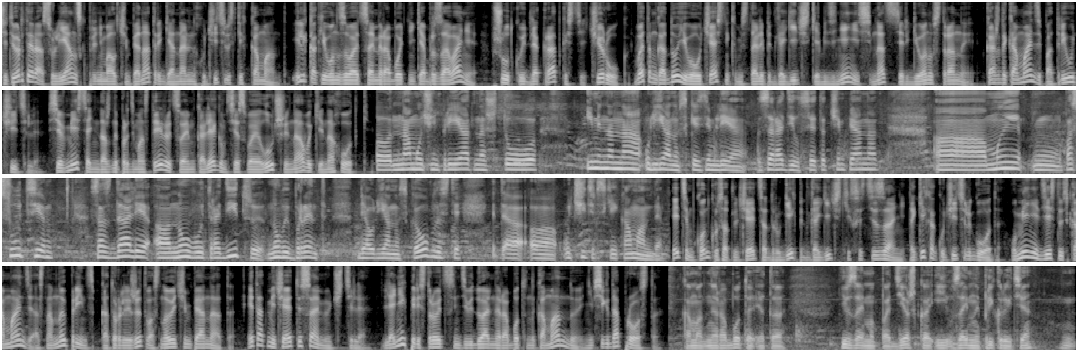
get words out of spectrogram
четвертый раз Ульяновск принимал чемпионат региональных учительских команд, или, как его называют сами работники образования, в шутку и для краткости, ЧИРУК. В этом году его участниками стали педагогические объединения из 17 регионов страны. В каждой команде по три учителя. Все вместе они должны продемонстрировать своим коллегам все свои лучшие навыки и находки. Нам очень приятно, что именно на Ульяновской земле зародился этот чемпионат. А, мы, по сути, создали а, новую традицию, новый бренд для Ульяновской области. Это а, учительские команды. Этим конкурс отличается от других педагогических состязаний, таких как «Учитель года». Умение действовать в команде – основной принцип, который лежит в основе чемпионата. Это отмечают и сами учителя. Для них перестроиться с индивидуальной работы на командную не всегда просто. Командная работа – это и взаимоподдержка, и взаимное прикрытие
